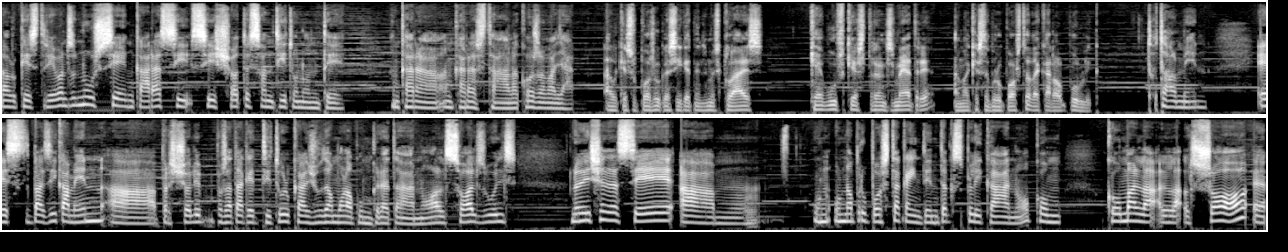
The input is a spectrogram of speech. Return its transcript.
l'orquestra. Llavors no ho sé encara si, si això té sentit o no en té. Encara, encara està la cosa ballant. El que suposo que sí que tens més clar és què busques transmetre amb aquesta proposta de cara al públic. Totalment. És bàsicament, eh, per això li he posat aquest títol que ajuda molt a concretar, no? El so als ulls no deixa de ser eh, un, una proposta que intenta explicar no? com, com el, el, el so, eh,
